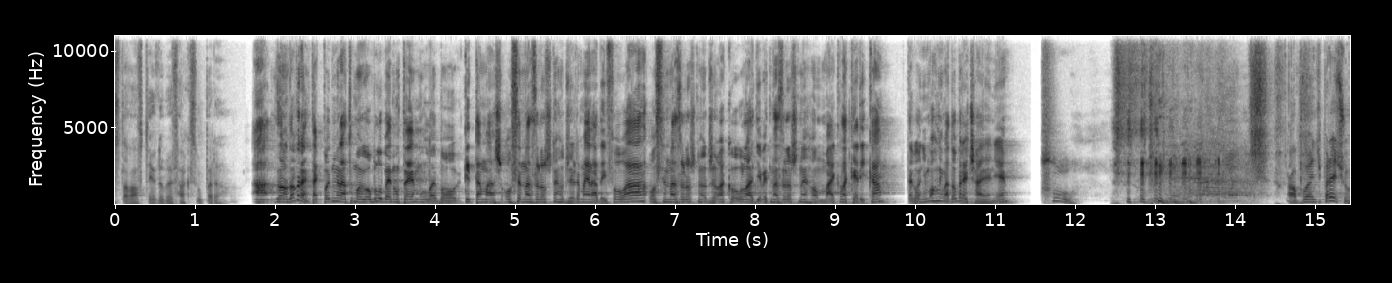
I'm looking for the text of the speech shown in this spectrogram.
zostáva v tej dobe fakt super. A, no dobre, tak poďme na tú moju obľúbenú tému, lebo keď tam máš 18-ročného Jermaina Defoa, 18-ročného Joa Cola a 19-ročného Michaela Kerika, tak oni mohli mať dobré čaje, nie? Fú. a poviem ti prečo.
